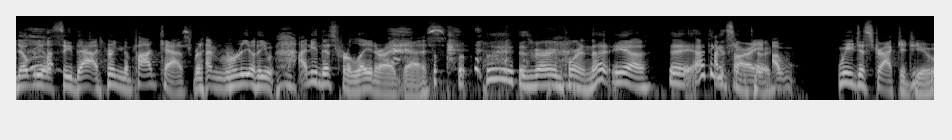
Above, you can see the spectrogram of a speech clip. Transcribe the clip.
Nobody will see that during the podcast, but I'm really, I need this for later, I guess. it's very important. That yeah, eh, I think I'm it's King. Toad. I, we distracted you.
